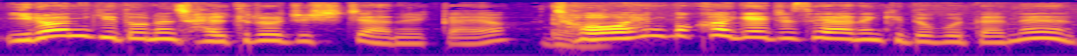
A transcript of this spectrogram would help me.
이런 기도는 잘 들어주시지 않을까요? 저 행복하게 해주세요 하는 기도보다는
